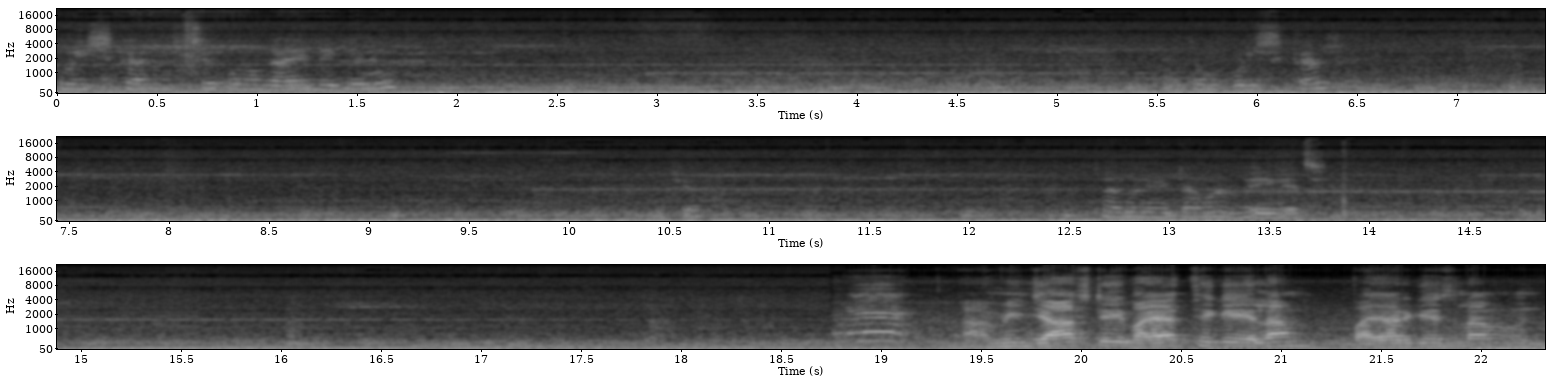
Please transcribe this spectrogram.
পরিষ্কার হচ্ছে, কোনো গায়ে লেগে নেই। একদম পরিষ্কার? তার মানে এটা আমার হয়ে গেছে। আমি জাস্ট এই বাজার থেকে এলাম, বাজার গেছিলাম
